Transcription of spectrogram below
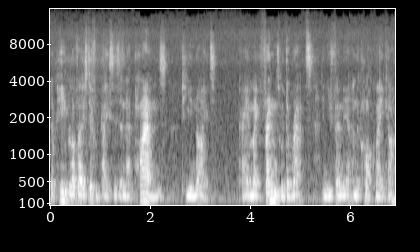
the people of those different places and their plans to unite, okay, and make friends with the rats and Euphemia and the clockmaker.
